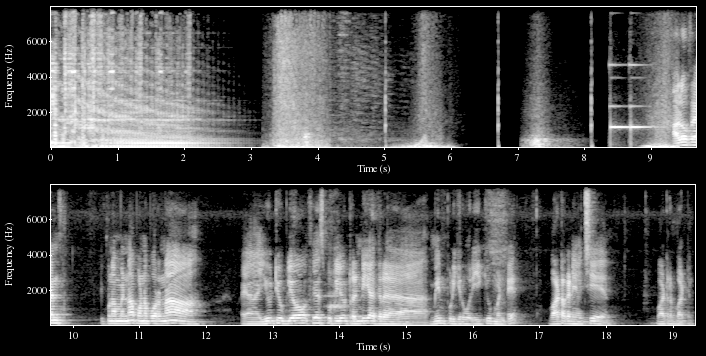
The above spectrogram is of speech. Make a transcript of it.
ஹலோ ஃப்ரெண்ட்ஸ் இப்போ நம்ம என்ன பண்ண போகிறோன்னா யூடியூப்லேயும் ஃபேஸ்புக்லேயும் ட்ரெண்டிங்காக இருக்கிற மீன் பிடிக்கிற ஒரு எக்யூப்மெண்ட்டு வாட்டர் கனியை வச்சு வாட்டர் பாட்டில்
